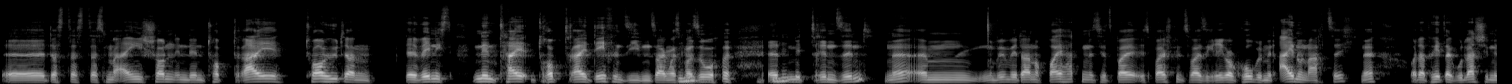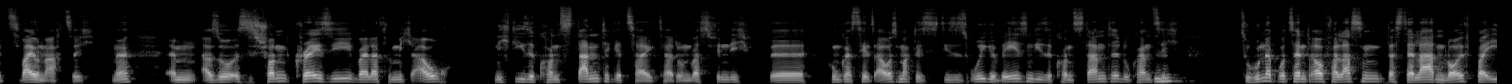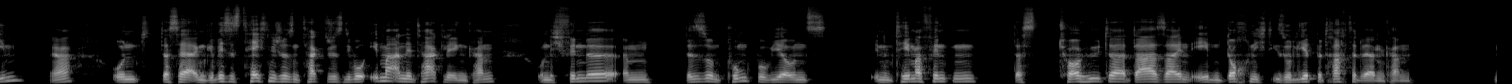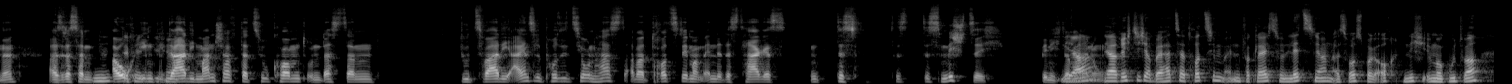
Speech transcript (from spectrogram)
äh, dass, dass, dass man eigentlich schon in den Top 3 Torhütern der wenigstens in den Teil, Top 3 Defensiven, sagen wir es mal mhm. so, äh, mhm. mit drin sind. Ne? Ähm, wenn wir da noch bei hatten, ist jetzt bei, ist beispielsweise Gregor Kobel mit 81 ne? oder Peter Gulaschi mit 82. Ne? Ähm, also es ist schon crazy, weil er für mich auch nicht diese Konstante gezeigt hat. Und was finde ich äh, Kuhn Castells ausmacht, ist dieses ruhige Wesen, diese Konstante. Du kannst mhm. dich zu 100% darauf verlassen, dass der Laden läuft bei ihm. Ja, und dass er ein gewisses technisches und taktisches Niveau immer an den Tag legen kann. Und ich finde, ähm, das ist so ein Punkt, wo wir uns in einem Thema finden, dass Torhüter-Dasein eben doch nicht isoliert betrachtet werden kann. Ne? Also, dass dann mhm, auch irgendwie ja. da die Mannschaft dazu kommt und dass dann du zwar die Einzelposition hast, aber trotzdem am Ende des Tages, hm, das, das, das mischt sich, bin ich der ja, Meinung. Ja, richtig, aber er hat es ja trotzdem im Vergleich zu den letzten Jahren, als Wolfsburg auch nicht immer gut war,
